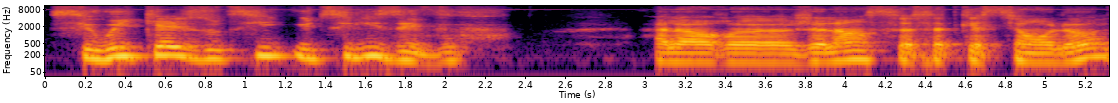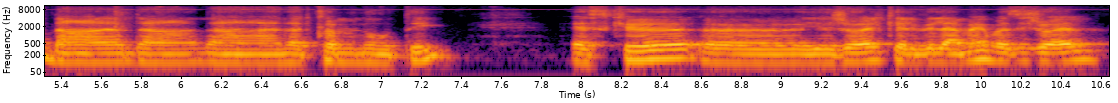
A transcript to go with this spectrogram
Si oui, quels outils utilisez-vous? Alors, je lance cette question-là dans, dans- notre communauté. Est-ce qu'il y a Joël qui a levé la main? Vas-y, Joël.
